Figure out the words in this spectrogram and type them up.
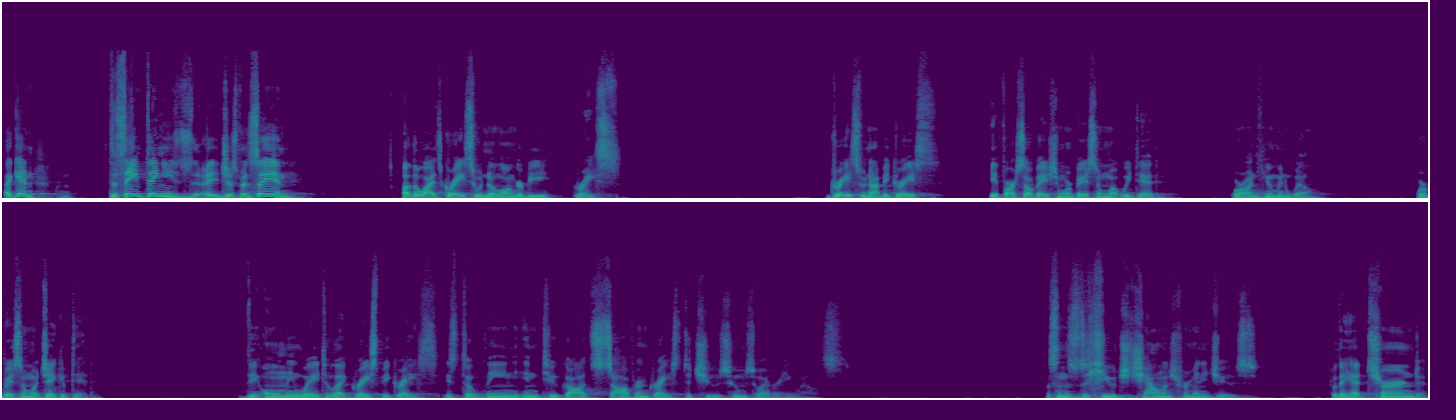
Again, the same thing he's uh, just been saying. Otherwise, grace would no longer be grace. Grace would not be grace if our salvation were based on what we did or on human will or based on what Jacob did. The only way to let grace be grace is to lean into God's sovereign grace to choose whomsoever he wills. Listen, this is a huge challenge for many Jews, for they had turned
